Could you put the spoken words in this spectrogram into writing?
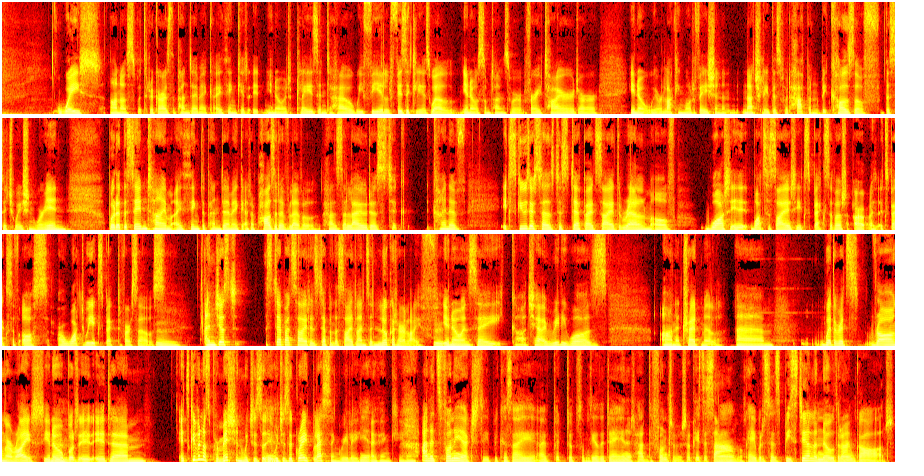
weight on us with regards to the pandemic. I think it, it, you know, it plays into how we feel physically as well. You know, sometimes we're very tired or, you know, we are lacking motivation, and naturally this would happen because of the situation we're in. But at the same time, I think the pandemic at a positive level has allowed us to kind of excuse ourselves to step outside the realm of what it, what society expects of it or expects of us or what we expect of ourselves mm. and just step outside and step on the sidelines and look at our life mm. you know and say god yeah i really was on a treadmill um, whether it's wrong or right you know mm. but it it um it's given us permission, which is yeah. which is a great blessing, really. Yeah. I think, you know. And it's funny actually because I I picked up something the other day and it had the front of it. Okay, it's a psalm, okay, but it says, "Be still and know that I'm God."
